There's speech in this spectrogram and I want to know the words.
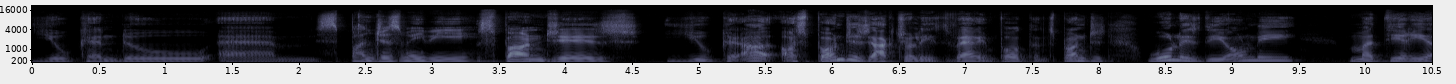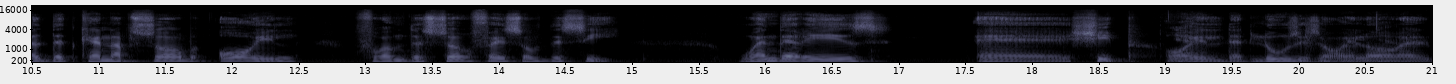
You can do um, Sponges, maybe. sponges. You can oh, oh, sponges actually is very important. Sponges wool is the only material that can absorb oil from the surface of the sea. When there is a ship oil that loses oil or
